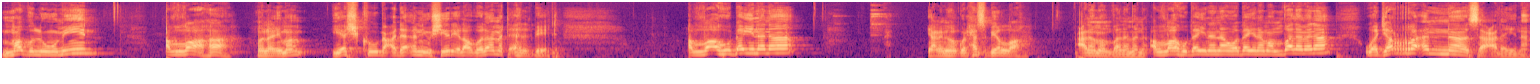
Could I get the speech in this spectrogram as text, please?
مظلومين. الله هنا الإمام يشكو بعد أن يشير إلى ظلامة أهل البيت. الله بيننا يعني نقول حسبي الله على من ظلمنا. الله بيننا وبين من ظلمنا وجرأ الناس علينا.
